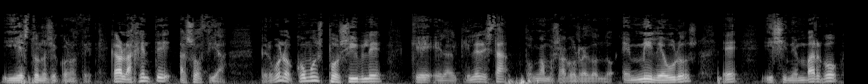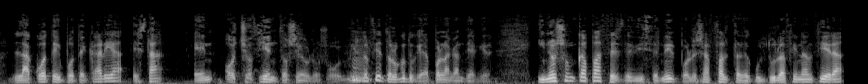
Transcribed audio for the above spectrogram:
y esto no se conoce. Claro, la gente asocia, pero bueno, ¿cómo es posible que el alquiler está, pongamos algo redondo, en mil euros eh, y sin embargo la cuota hipotecaria está en 800 euros o en 1200, lo que tú quieras, pon la cantidad que quieras. Y no son capaces de discernir por esa falta de cultura financiera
